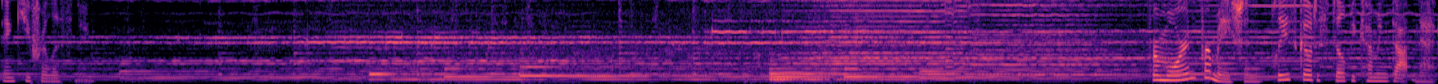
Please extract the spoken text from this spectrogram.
Thank you for listening. For more information, please go to stillbecoming.net.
